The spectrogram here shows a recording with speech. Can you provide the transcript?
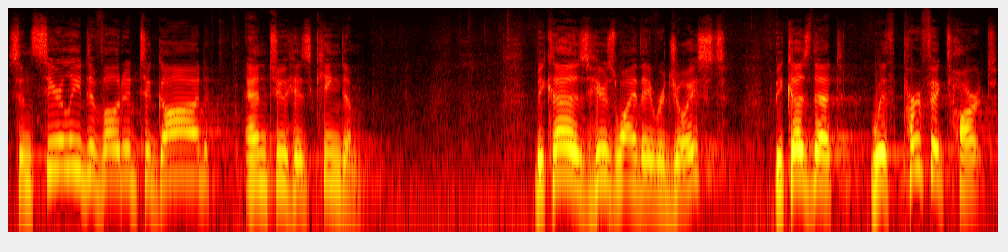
sincerely devoted to God and to his kingdom. Because, here's why they rejoiced because that with perfect heart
